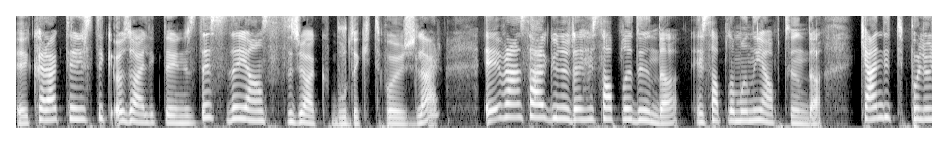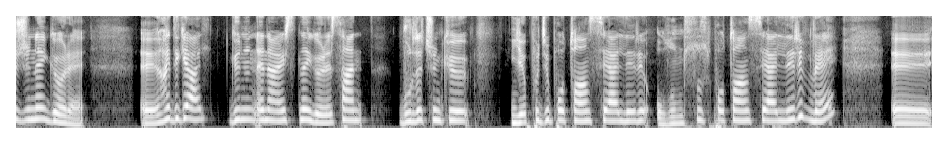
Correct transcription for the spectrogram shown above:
e, karakteristik özelliklerinizi de size yansıtacak buradaki tipolojiler. Evrensel günü de hesapladığında, hesaplamanı yaptığında kendi tipolojine göre e, hadi gel günün enerjisine göre sen burada çünkü yapıcı potansiyelleri, olumsuz potansiyelleri ve e,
